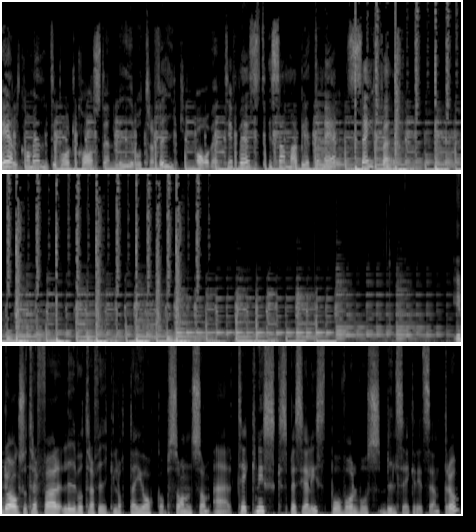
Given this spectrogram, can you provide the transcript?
Välkommen till podcasten Liv och Trafik av NTF Väst i samarbete med Safer. Idag så träffar Liv och Trafik Lotta Jakobsson som är teknisk specialist på Volvos bilsäkerhetscentrum,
